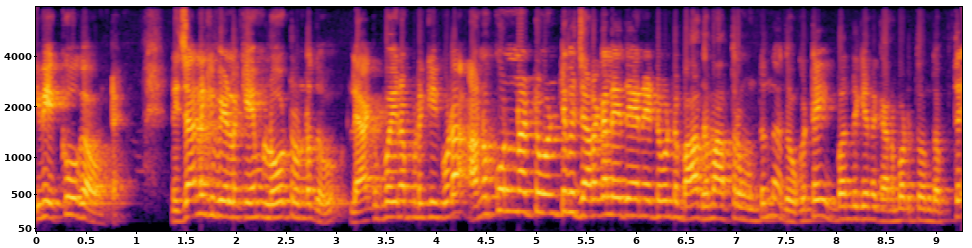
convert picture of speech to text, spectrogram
ఇవి ఎక్కువగా ఉంటాయి. నిజానికి వీళ్ళకి ఏం లోటు ఉండదు. లేకపోయినప్పటికీ కూడా అనుకున్నటువంటివి జరగలేదే అనేటువంటి బాధ మాత్రం ఉంటుంది. అది ఒకటే ఇబ్బంది కింద కనబడుతుంది తప్పితే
